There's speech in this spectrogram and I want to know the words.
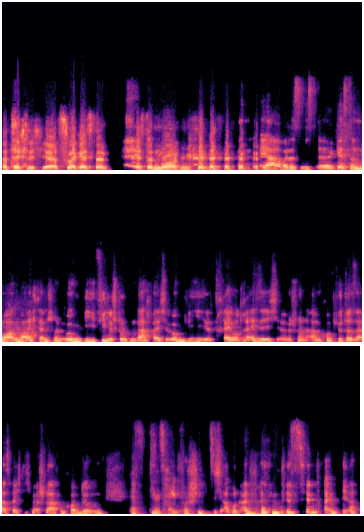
Tatsächlich, ja, es war gestern. Gestern Morgen. ja, aber das ist, äh, gestern Morgen war ich dann schon irgendwie viele Stunden wach, weil ich irgendwie 3.30 Uhr äh, schon am Computer saß, weil ich nicht mehr schlafen konnte. Und ja, die Zeit verschiebt sich ab und an mal ein bisschen bei mir.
